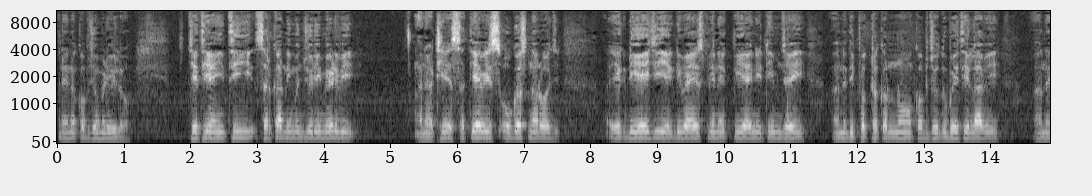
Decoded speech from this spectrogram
અને એનો કબજો મેળવી લો. જેથી અહીંથી સરકારની મંજૂરી મેળવી અને અઠ્યાવીસ, સત્યાવીસ ઓગસ્ટના રોજ એક ડીઆઈજી, એક ડીવાયએસપી અને એક પીઆઈની ટીમ જઈ અને દીપક ઠક્કરનો કબજો દુબઈથી લાવી અને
